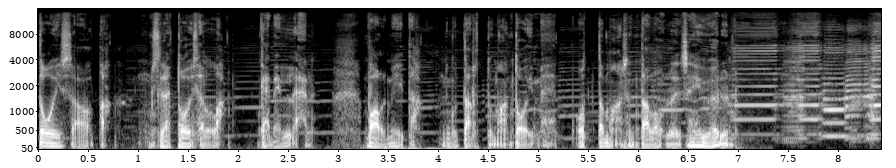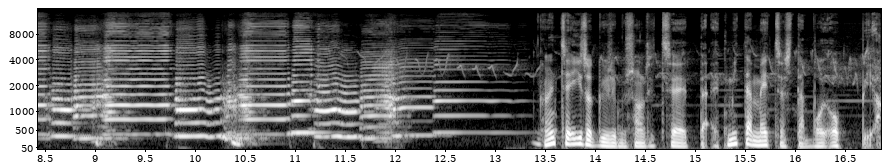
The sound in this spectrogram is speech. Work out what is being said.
toisaalta sillä toisella kädellään valmiita niin tarttumaan toimeen, ottamaan sen taloudellisen hyödyn. No nyt se iso kysymys on sitten se, että, että mitä metsästä voi oppia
